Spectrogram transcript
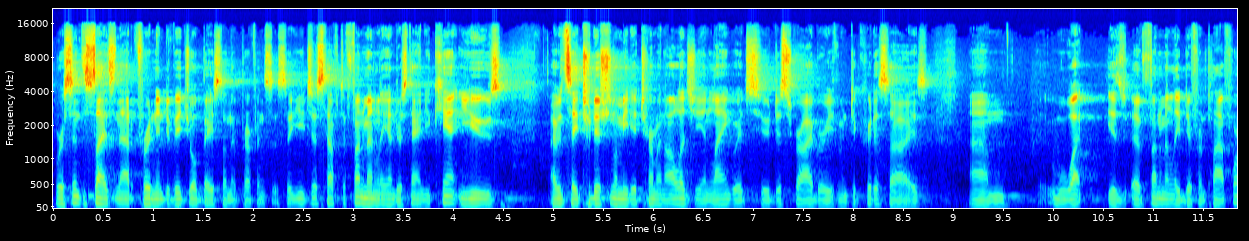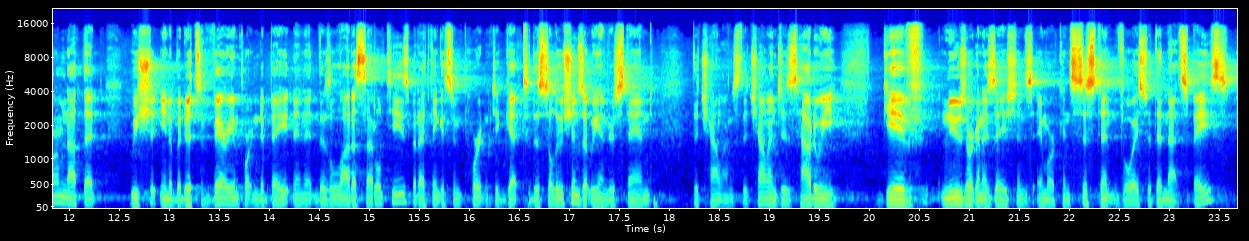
We're synthesizing that for an individual based on their preferences. So you just have to fundamentally understand you can't use, I would say, traditional media terminology and language to describe or even to criticize um, what is a fundamentally different platform. Not that we should, you know, but it's a very important debate and it, there's a lot of subtleties, but I think it's important to get to the solutions that we understand the challenge. The challenge is how do we give news organizations a more consistent voice within that space?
